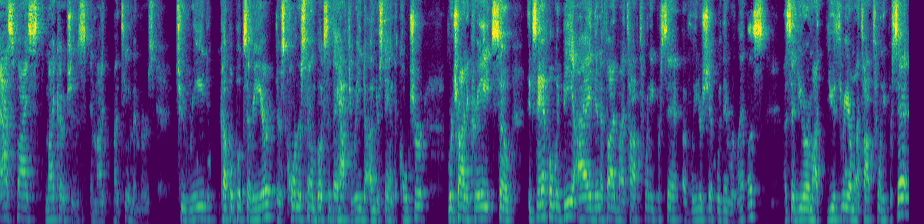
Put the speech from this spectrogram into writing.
ask my my coaches and my my team members to read a couple books every year. There's cornerstone books that they have to read to understand the culture we're trying to create. So, example would be I identified my top 20% of leadership within Relentless. I said, You are my, you three are my top 20%.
